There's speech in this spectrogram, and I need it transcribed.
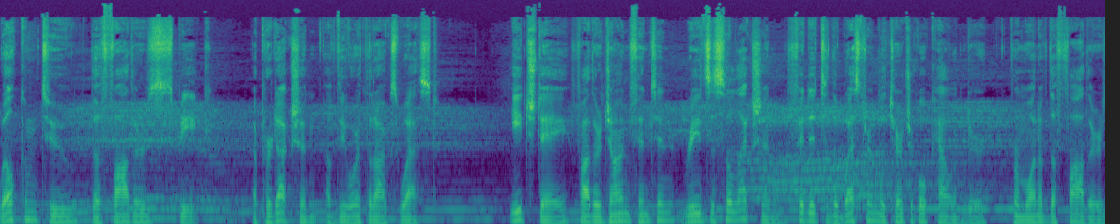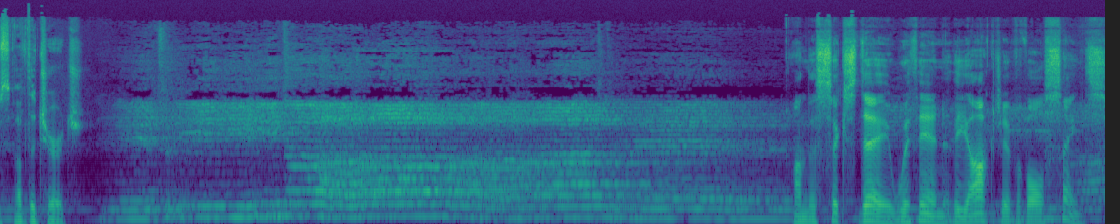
Welcome to The Fathers Speak, a production of the Orthodox West. Each day, Father John Fenton reads a selection fitted to the Western liturgical calendar from one of the Fathers of the Church. On the sixth day within the octave of all saints,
